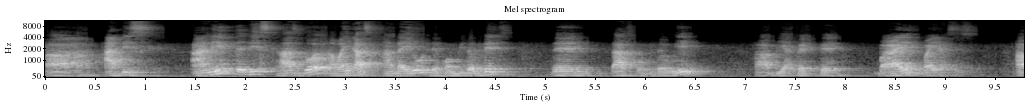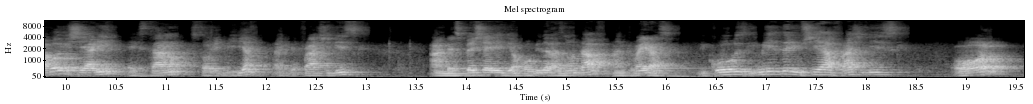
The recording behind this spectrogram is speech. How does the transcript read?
uh, a disk. And if the disk has got a virus and I load the computer with it, then that computer will uh, be affected by viruses. Avoid sharing external storage media like the flash disk and especially if your computer does not have antivirus because immediately you share a flash disk or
